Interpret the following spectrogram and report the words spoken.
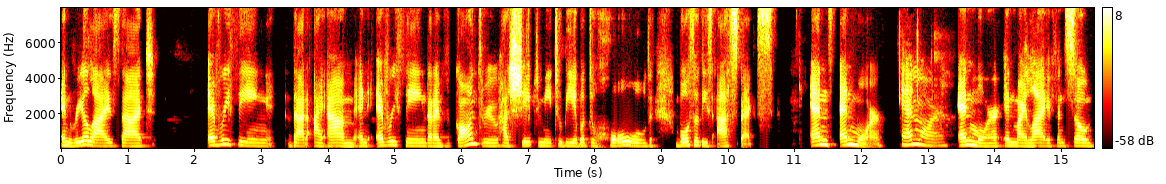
and realize that everything that I am and everything that I've gone through has shaped me to be able to hold both of these aspects and and more. And more. And more in my life. And so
